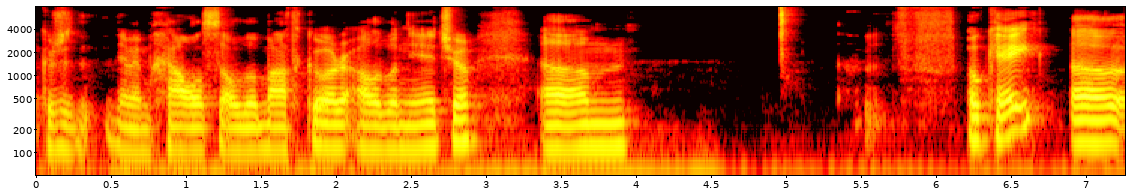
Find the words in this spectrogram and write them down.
akože, neviem, chaos alebo madcore alebo niečo. Um, OK. Uh,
